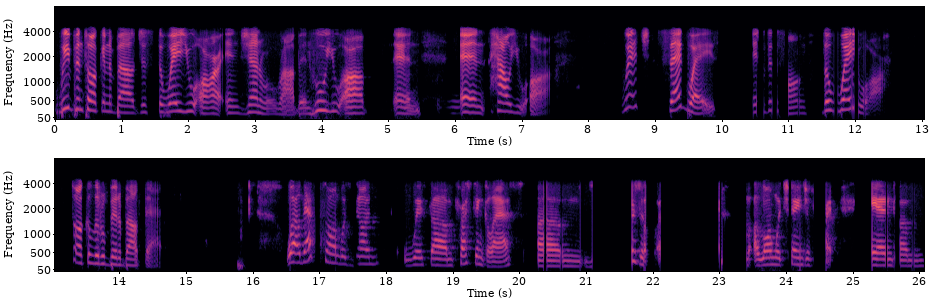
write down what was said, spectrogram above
we've been talking about just the way you are in general, Robin, who you are, and mm-hmm. and how you are, which segues into the song "The Way You Are." Talk a little bit about that. Well, that song was done with um, Preston Glass um, years ago, along with Change of Heart, and um,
